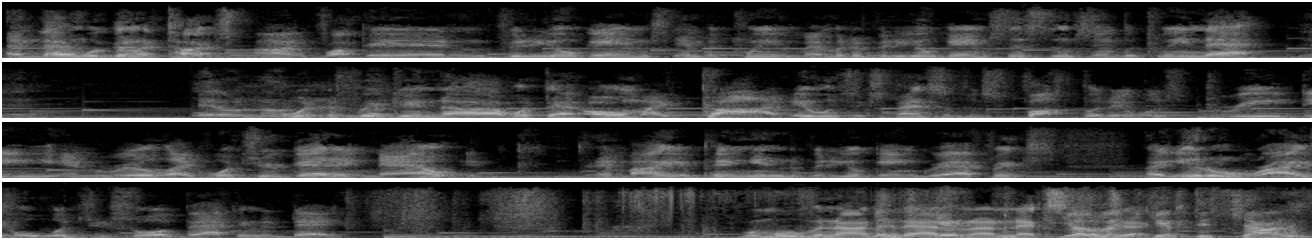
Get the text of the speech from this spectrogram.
And then we're gonna touch on fucking video games in between. Remember the video game systems in between that? Yeah. They don't know. With the freaking uh what that oh my god, it was expensive as fuck, but it was 3D in real life. What you're getting now, in my opinion, the video game graphics, like it'll rival what you saw back in the day. We're moving on to Let's that skip- in our next yo, subject. let's get to Sonic.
